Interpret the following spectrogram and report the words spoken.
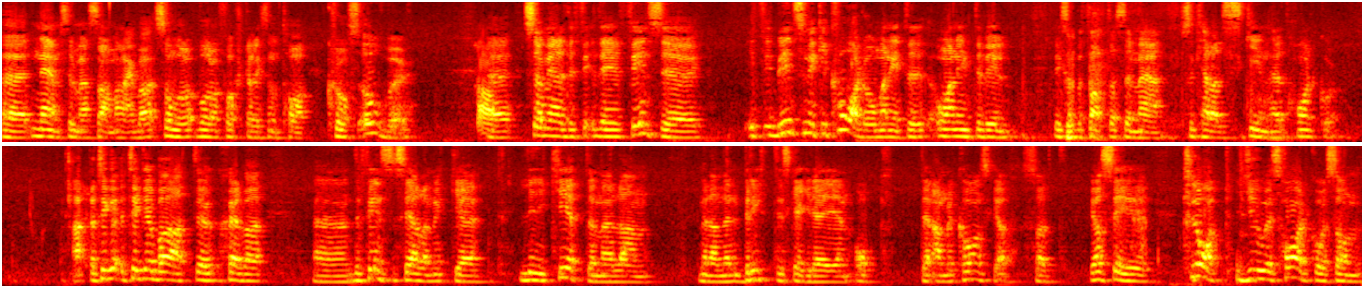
uh, nämns i de här sammanhangen, som var, de första liksom, att ta crossover. Ja. Eh, Så jag menar, det, det finns ju... Det blir inte så mycket kvar då om man inte, om man inte vill liksom befatta sig med så kallad skinhead hardcore. Ja, jag, tycker, jag tycker bara att eh, själva... eh, det finns så jävla mycket likheter mellan, mellan den brittiska grejen och den amerikanska. Så att jag ser ju klart US hardcore som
